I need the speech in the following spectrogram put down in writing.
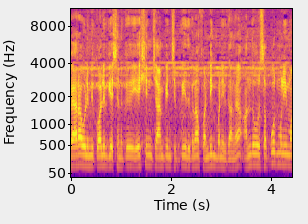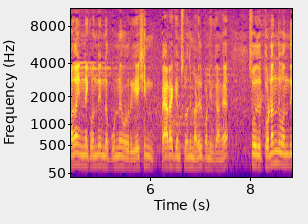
பேரா ஒலிம்பிக் குவாலிஃபிகேஷனுக்கு ஏஷியன் சாம்பியன்ஷிப்புக்கு இதுக்கெல்லாம் ஃபண்டிங் பண்ணியிருக்காங்க. அந்த ஒரு சப்போர்ட் மூலியமாக தான் இன்றைக்கி வந்து இந்த பொண்ணு ஒரு ஏஷியன் பேரா கேம்ஸில் வந்து மெடல் பண்ணியிருக்காங்க. ஸோ இது தொடர்ந்து வந்து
